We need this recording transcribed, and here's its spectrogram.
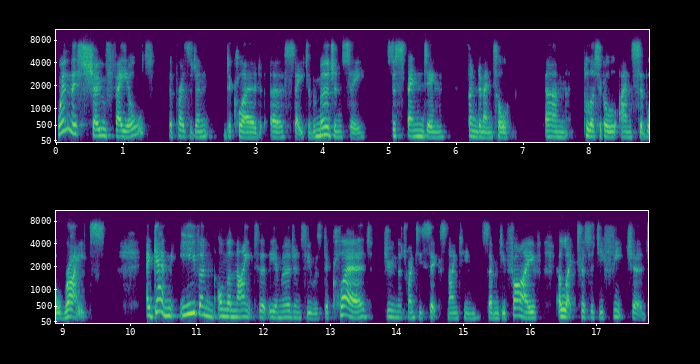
When this show failed, the president declared a state of emergency, suspending fundamental um, political and civil rights. Again, even on the night that the emergency was declared, June the 26th, 1975, electricity featured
